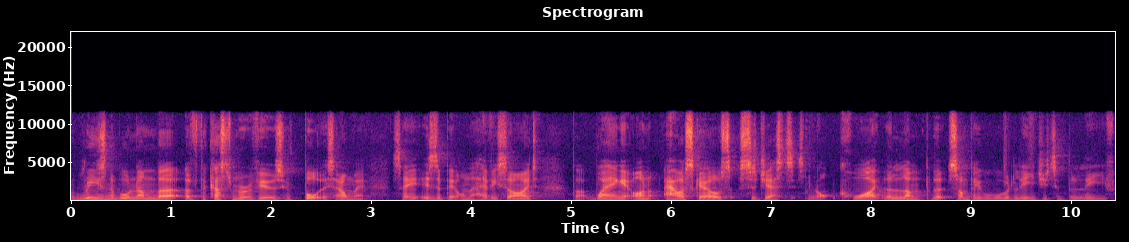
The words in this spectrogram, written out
A reasonable number of the customer reviewers who've bought this helmet say it is a bit on the heavy side, but weighing it on our scales suggests it's not quite the lump that some people would lead you to believe.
